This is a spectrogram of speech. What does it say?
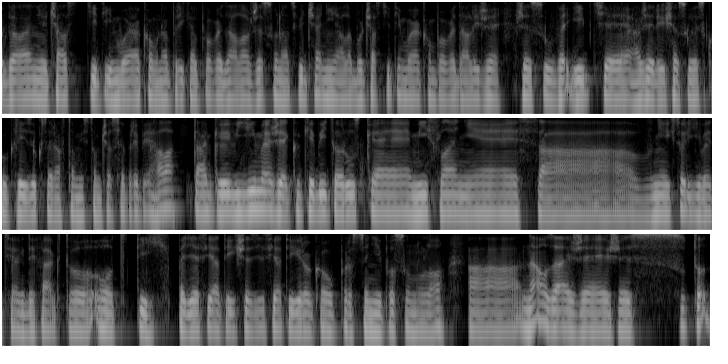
velenie časti tým vojakom napríklad povedala, že sú na cvičení, alebo časti tým vojakom povedali, že, že sú v Egypte a že riešia suezkú krízu, ktorá v tom istom čase prebiehala. Tak vidíme, že keby to ruské myslenie sa v niektorých veciach de facto od tých 50 60 rokov proste neposunulo. A naozaj, že, že sú to,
